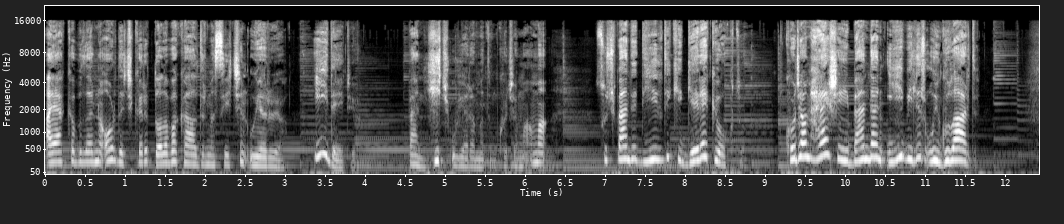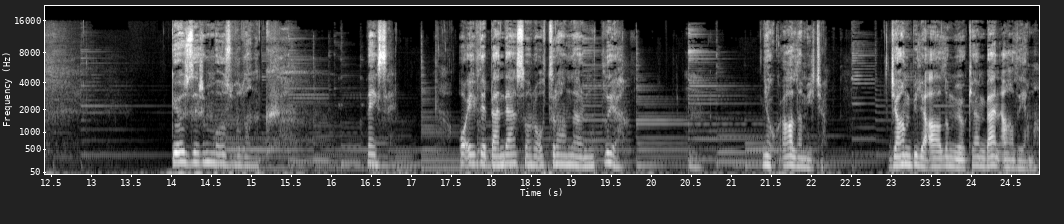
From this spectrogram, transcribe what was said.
ayakkabılarını orada çıkarıp dolaba kaldırması için uyarıyor. İyi de ediyor. Ben hiç uyaramadım kocama ama suç bende değildi ki gerek yoktu. Kocam her şeyi benden iyi bilir uygulardı. Gözlerim boz bulanık. Neyse. O evde benden sonra oturanlar mutlu ya. Yok ağlamayacağım. Can bile ağlamıyorken ben ağlayamam.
